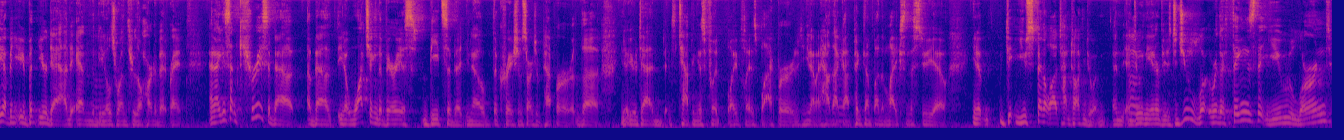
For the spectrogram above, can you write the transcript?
Yeah, but you, but your dad and the Beatles run through the heart of it, right? And I guess I'm curious about about you know watching the various beats of it. You know, the creation of Sergeant Pepper, the you know your dad tapping his foot while he plays Blackbird. You know, and how that mm. got picked up by the mics in the studio. You know, d- you spent a lot of time talking to him and, and mm. doing the interviews. Did you were there things that you learned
